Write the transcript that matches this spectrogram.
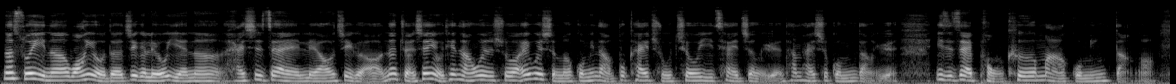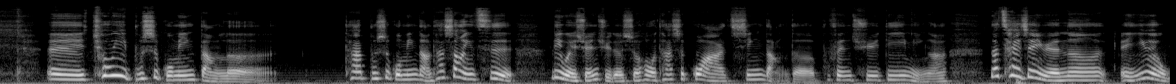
那所以呢，网友的这个留言呢，还是在聊这个啊。那转身有天堂问说，哎，为什么国民党不开除邱毅、蔡正元？他们还是国民党员，一直在捧科骂国民党啊。呃，邱毅不是国民党了，他不是国民党，他上一次立委选举的时候，他是挂新党的不分区第一名啊。那蔡正元呢？诶，因为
